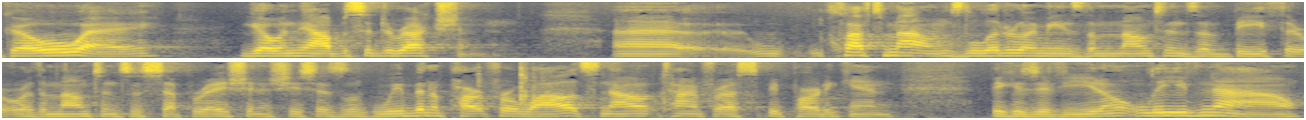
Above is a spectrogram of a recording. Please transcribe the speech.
go away, go in the opposite direction. Uh, cleft mountains literally means the mountains of Bether or the mountains of separation. And she says, Look, we've been apart for a while. It's now time for us to be part again. Because if you don't leave now,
